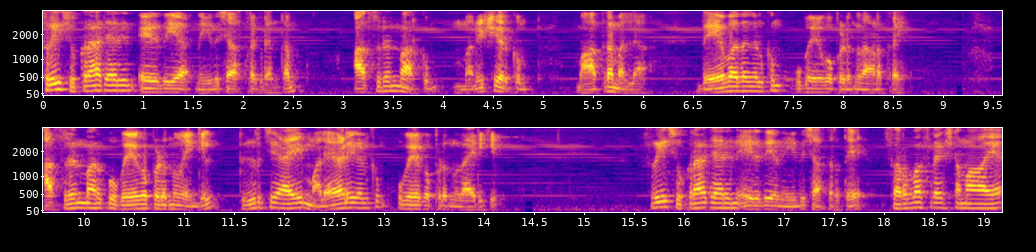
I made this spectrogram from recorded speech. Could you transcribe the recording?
ശ്രീ ശുക്രാചാര്യൻ എഴുതിയ നീതിശാസ്ത്ര ഗ്രന്ഥം അസുരന്മാർക്കും മനുഷ്യർക്കും മാത്രമല്ല ദേവതകൾക്കും ഉപയോഗപ്പെടുന്നതാണത്രേ. അസുരന്മാർക്ക് ഉപയോഗപ്പെടുന്നുവെങ്കിൽ തീർച്ചയായും മലയാളികൾക്കും ഉപയോഗപ്പെടുന്നതായിരിക്കും. ശ്രീ ശുക്രാചാര്യൻ എഴുതിയ നീതിശാസ്ത്രത്തെ സർവശ്രേഷ്ഠമായ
